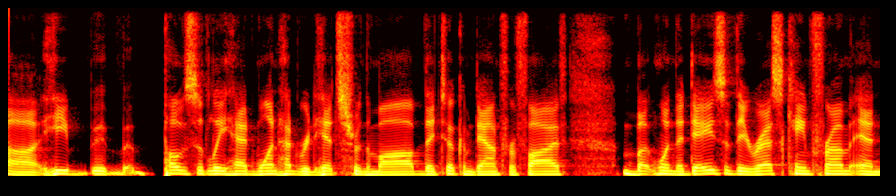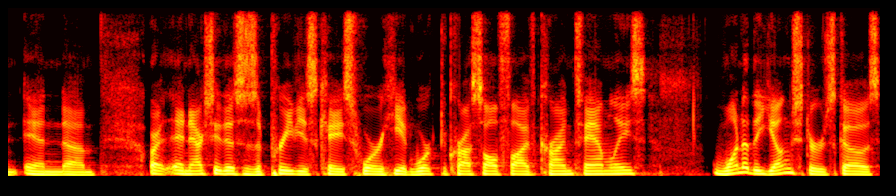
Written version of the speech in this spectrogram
Uh, he supposedly had 100 hits for the mob. They took him down for five. But when the days of the arrest came from, and and um, or, and actually this is a previous case where he had worked across all five crime families. One of the youngsters goes,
